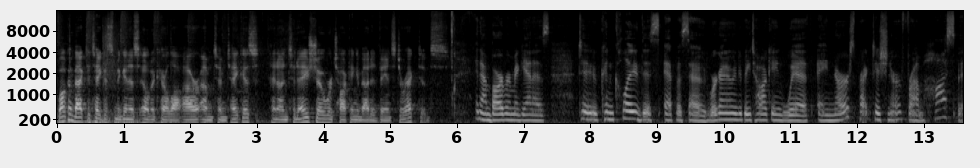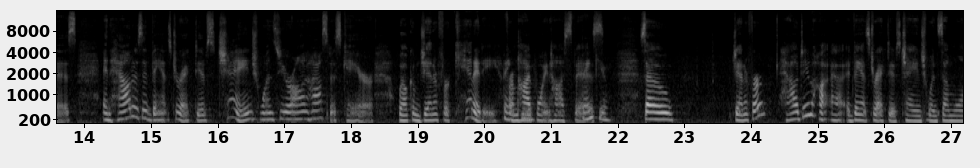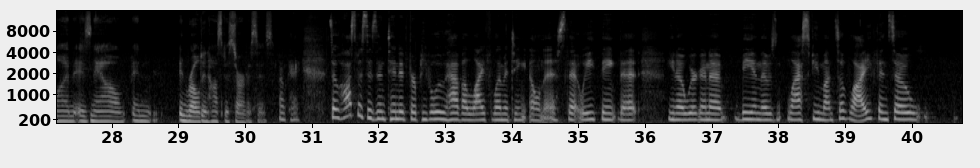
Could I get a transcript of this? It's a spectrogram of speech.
Welcome back to Takis McGinnis Elder Care Law Hour. I'm Tim Takis, and on today's show, we're talking about advanced directives. And I'm Barbara McGinnis. To conclude this episode, we're going to be talking with a nurse practitioner from hospice and how does advanced directives change once you're on hospice care. Welcome, Jennifer Kennedy Thank from you. High Point Hospice. Thank you. So, Jennifer, how do ho- uh, advanced directives change when someone is now in, enrolled in hospice services? Okay. So hospice is intended for people who have a life-limiting illness that we think that, you know, we're going to be in those last few months of life. And so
